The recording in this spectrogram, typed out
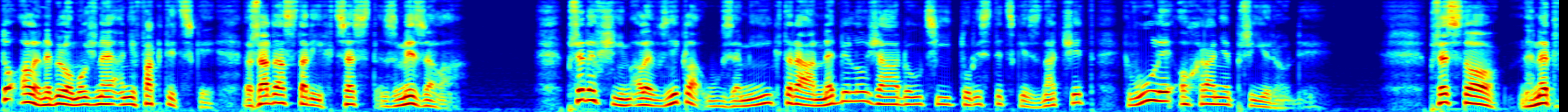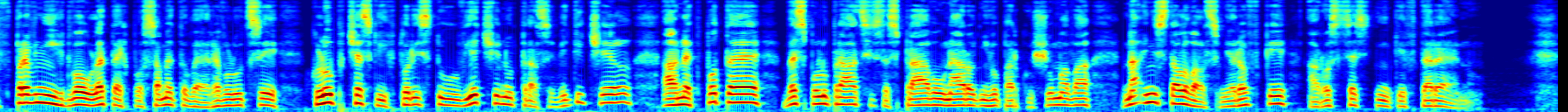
To ale nebylo možné ani fakticky. Řada starých cest zmizela. Především ale vznikla území, která nebylo žádoucí turisticky značit kvůli ochraně přírody. Přesto Hned v prvních dvou letech po sametové revoluci klub českých turistů většinu trasy vytyčil a hned poté ve spolupráci se správou Národního parku Šumava nainstaloval směrovky a rozcestníky v terénu.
